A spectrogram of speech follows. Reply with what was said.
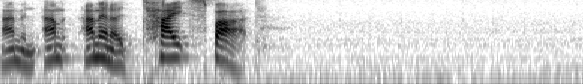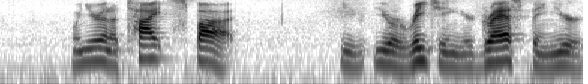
I'm in, I'm, I'm in a tight spot. When you're in a tight spot, you, you're reaching, you're grasping, you're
